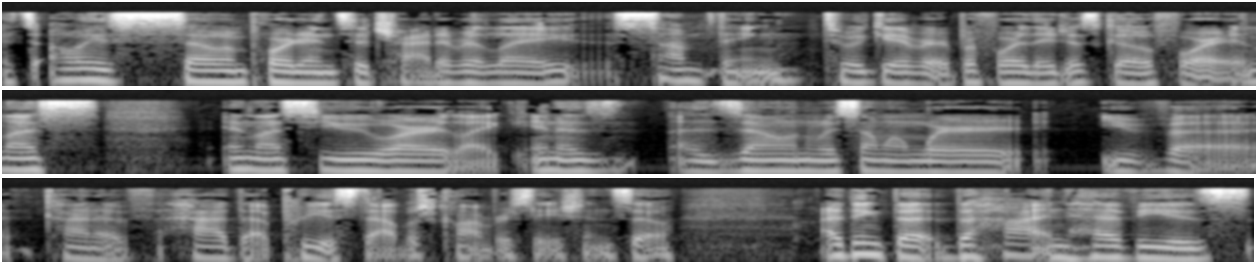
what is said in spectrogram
it's always so important to try to relay something to a giver before they just go for it unless unless you are like in a, a zone with someone where you've uh, kind of had that pre-established conversation. So i think that the hot and heavy is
